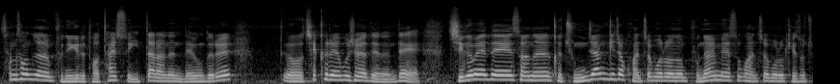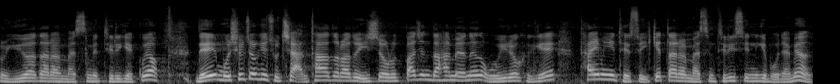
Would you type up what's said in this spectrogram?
삼성전자 분위기를 더 탈 수 있다라는 내용들을 어, 체크를 해보셔야 되는데 지금에 대해서는 그 중장기적 관점으로는 분할 매수 관점으로 계속 좀 유효하다라는 말씀을 드리겠고요. 내일 뭐 실적이 좋지 않다 하더라도 일시적으로 빠진다 하면은 오히려 그게 타이밍이 될 수 있겠다는 말씀 드릴 수 있는 게 뭐냐면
